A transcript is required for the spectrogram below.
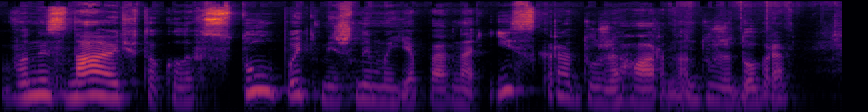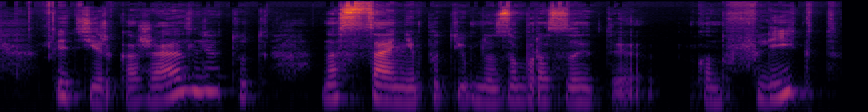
Вони знають, хто коли вступить, між ними є певна іскра, дуже гарна, дуже добре. П'ятірка жезлів. Тут на сцені потрібно зобразити конфлікт.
